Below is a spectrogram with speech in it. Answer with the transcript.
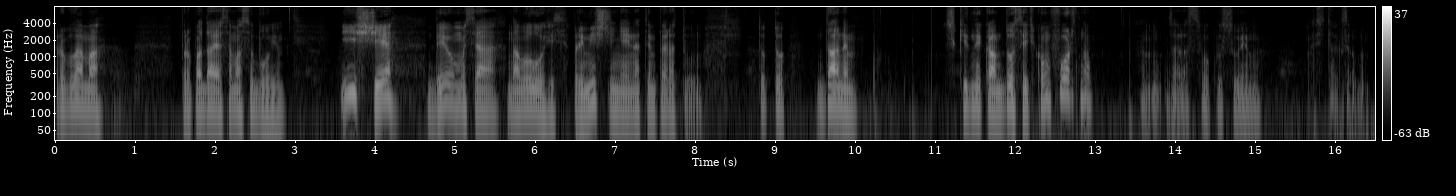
проблема пропадає сама собою. І ще дивимося на вологість приміщення і на температуру. Тобто даним шкідникам досить комфортно. Ну, Зараз сфокусуємо. Ось так зробимо.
